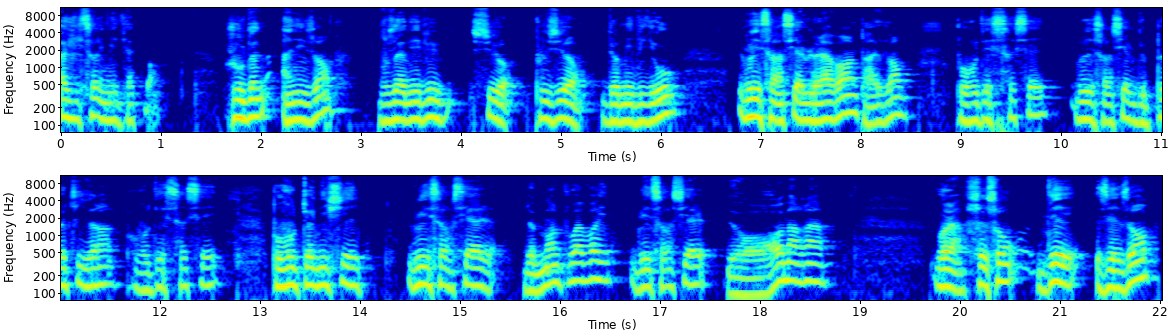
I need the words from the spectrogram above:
agissant immédiatement. Je vous donne un exemple. Vous avez vu sur plusieurs de mes vidéos l'huile essentielle de lavande, par exemple, pour vous déstresser, l'huile essentielle de petit grain pour vous déstresser, pour vous tonifier, l'huile essentielle de menthe poivrée, l'huile essentielle de romarin. Voilà, ce sont des exemples.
